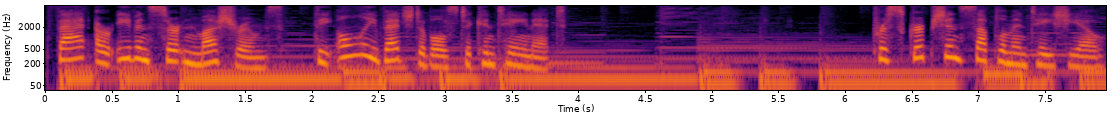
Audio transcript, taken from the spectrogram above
fat or even certain mushrooms, the only vegetables to contain it. Prescription supplementatio.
